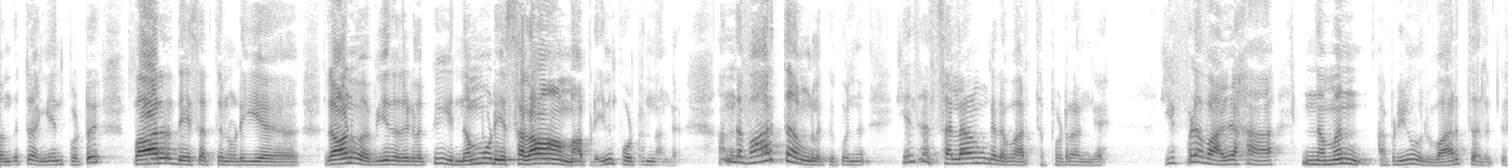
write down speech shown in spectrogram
வந்துட்டு அங்கேருந்து போட்டு பாரத தேசத்தினுடைய இராணுவ வீரர்களுக்கு நம்முடைய சலாம் அப்படின்னு போட்டிருந்தாங்க. அந்த வார்த்தை அவங்களுக்கு கொஞ்சம் என்ன சலாம்ங்கிற வார்த்தை போடுறாங்க? எவ்வளவு அழகா நமன் அப்படின்னு ஒரு வார்த்தை இருக்கு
